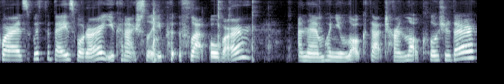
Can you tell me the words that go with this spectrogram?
whereas with the Bayswater you can actually put the flap over and then when you lock that turn lock closure there,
